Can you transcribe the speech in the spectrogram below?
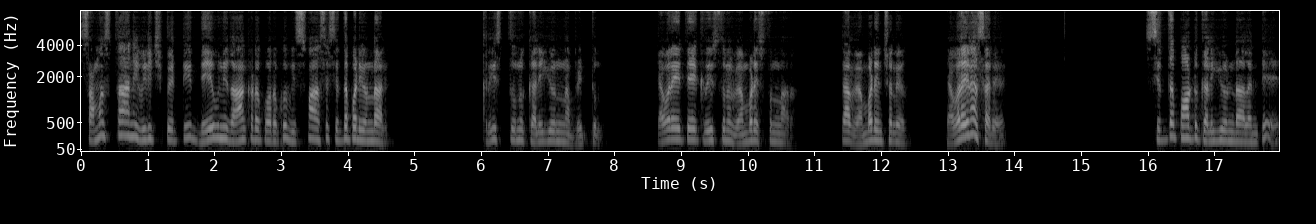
సమస్తాన్ని విడిచిపెట్టి దేవుని రాకడ కొరకు విశ్వాసి సిద్ధపడి ఉండాలి. క్రీస్తును కలిగి ఉన్న వ్యక్తులు. ఎవరైతే క్రీస్తును వెంబడిస్తున్నారో ఇంకా వెంబడించలేదు. ఎవరైనా సరే సిద్ధపాటు కలిగి ఉండాలంటే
